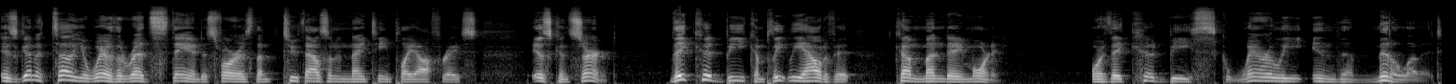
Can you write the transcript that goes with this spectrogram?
is going to tell you where the Reds stand as far as the 2019 playoff race is concerned. They could be completely out of it come Monday morning, or they could be squarely in the middle of it,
